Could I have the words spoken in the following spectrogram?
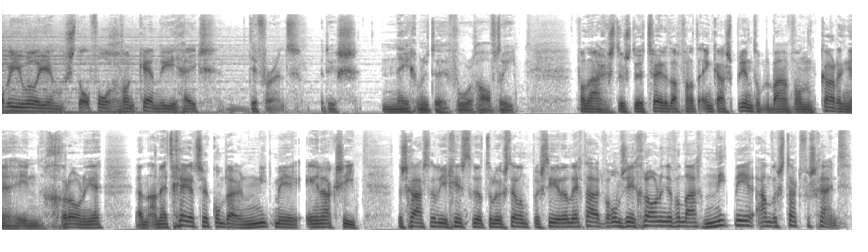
Robbie Williams, de opvolger van Candy, heet Different. Het is negen minuten voor half drie. Vandaag is dus de tweede dag van het NK Sprint op de baan van Karringen in Groningen. En Annette Gerritsen komt daar niet meer in actie. De schaatser die gisteren teleurstellend presteerde legt uit waarom ze in Groningen vandaag niet meer aan de start verschijnt.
